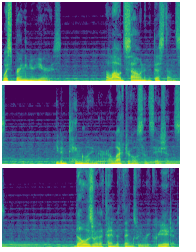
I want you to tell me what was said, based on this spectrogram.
whispering in your ears, a loud sound in the distance, even tingling or electrical sensations. Those were the kind of things we recreated.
